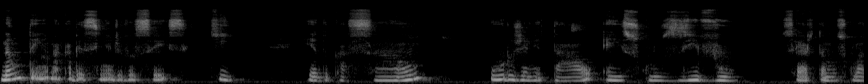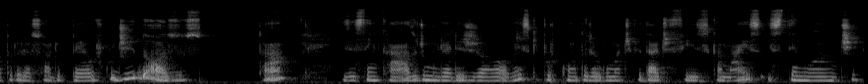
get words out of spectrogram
Não tenho na cabecinha de vocês que reeducação urogenital é exclusivo, certo? Da musculatura de assoalho pélvico de idosos tá? Existem casos de mulheres jovens que, por conta de alguma atividade física mais extenuante,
